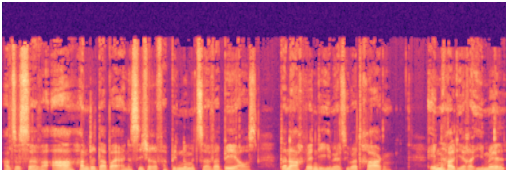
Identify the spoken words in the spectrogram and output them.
Also Server A handelt dabei eine sichere Verbindung mit Server B aus. Danach werden die E-Mails übertragen. Inhalt Ihrer E-Mail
